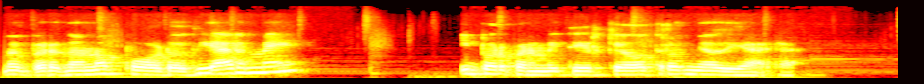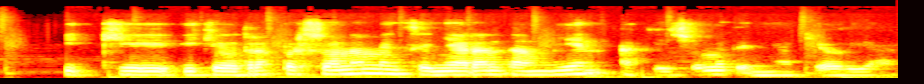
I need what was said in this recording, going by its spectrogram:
me perdono por odiarme y por permitir que otros me odiaran y que, y que otras personas me enseñaran también a que yo me tenía que odiar.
